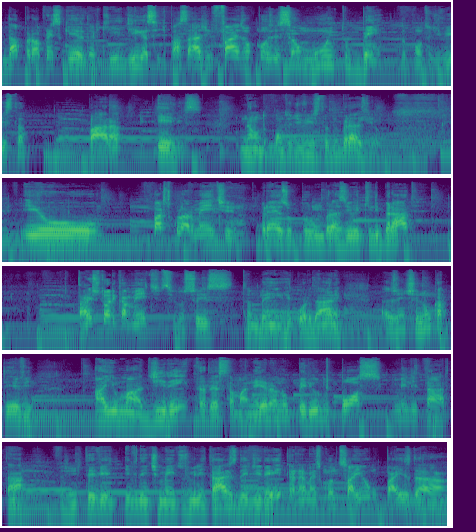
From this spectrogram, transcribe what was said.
da própria esquerda, que, diga-se de passagem, faz oposição muito bem do ponto de vista para eles, não do ponto de vista do Brasil. Eu particularmente prezo por um Brasil equilibrado. Tá? Historicamente, se vocês também recordarem, a gente nunca teve aí uma direita dessa maneira no período pós-militar, tá? A gente teve evidentemente os militares de direita, né? Mas quando saiu o país da,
